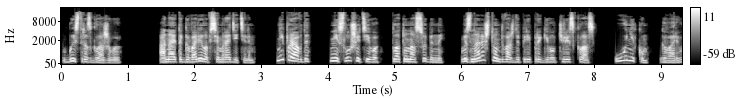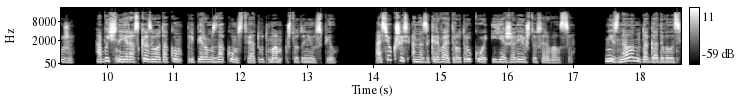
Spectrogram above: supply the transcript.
Быстро сглаживаю. Она это говорила всем родителям. Неправда. Не слушайте его, Платон особенный. Вы знали, что он дважды перепрыгивал через класс? Уникум, говорю же. Обычно я рассказываю о таком при первом знакомстве, а тут мам что-то не успел. Осекшись, она закрывает рот рукой, и я жалею, что сорвался. Не знала, но догадывалась,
